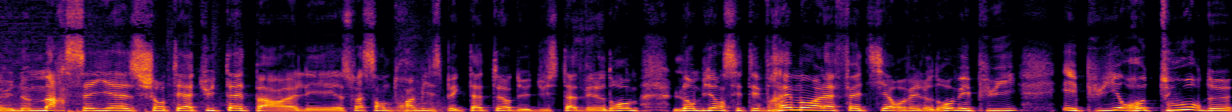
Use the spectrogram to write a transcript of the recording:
une Marseillaise chantée à tue-tête par les 63 000 spectateurs du, du stade Vélodrome. L'ambiance était vraiment à la fête hier au Vélodrome et puis et puis retour de,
